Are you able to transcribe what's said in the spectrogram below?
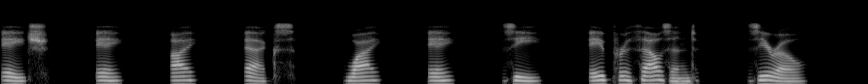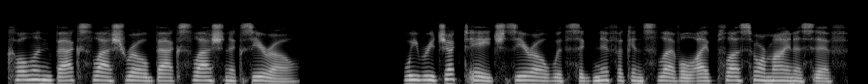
h, a, i, x, y, a, z, a per thousand, 0, colon backslash rho backslash nic 0. We reject h0 with significance level i plus or minus if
